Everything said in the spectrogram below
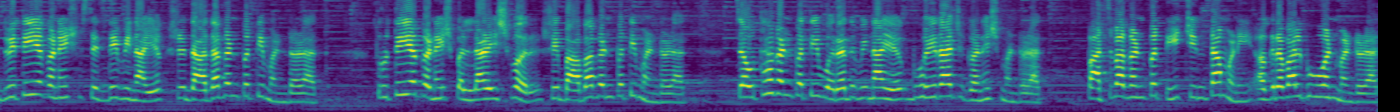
द्वितीय गणेश सिद्धिविनायक श्री दादा गणपती मंडळात. तृतीय गणेश पल्लाळेश्वर श्री बाबा गणपती मंडळात. चौथा गणपती वरद विनायक भोईराज गणेश मंडळात. पाचवा गणपती चिंतामणी अग्रवाल भुवन मंडळात.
